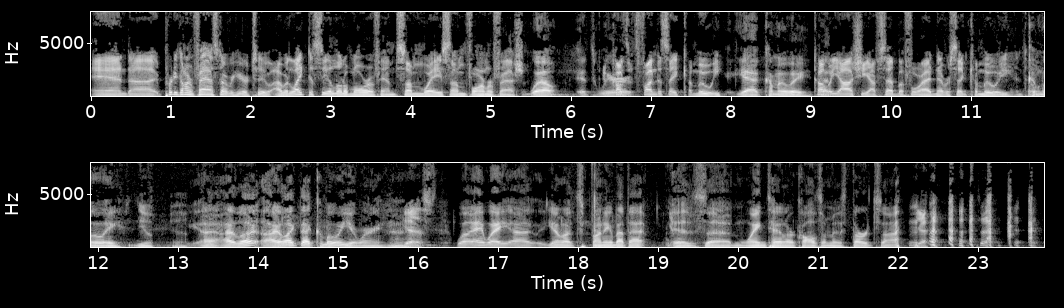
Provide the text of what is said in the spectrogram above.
and uh, pretty darn fast over here too. I would like to see a little more of him, some way, some form or fashion. Well, it's weird. Because it's fun to say Kamui, yeah, Kamui. That- Kobayashi. I've said before. I'd never said Kamui until Kamui. you. Yeah. I, I like I like that Kamui you're wearing. Yes. Well, anyway, uh, you know what's funny about that is um, Wayne Taylor calls him his third son. Yeah.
